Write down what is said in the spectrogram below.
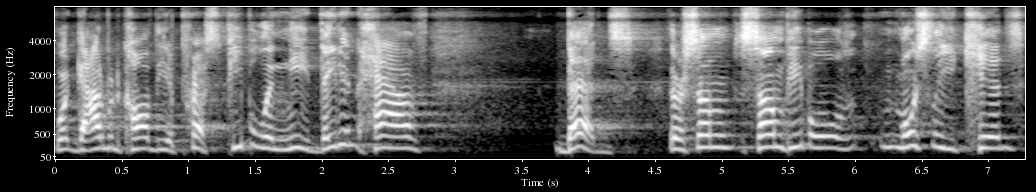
what God would call the oppressed, people in need. They didn't have beds. There were some, some people, mostly kids,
